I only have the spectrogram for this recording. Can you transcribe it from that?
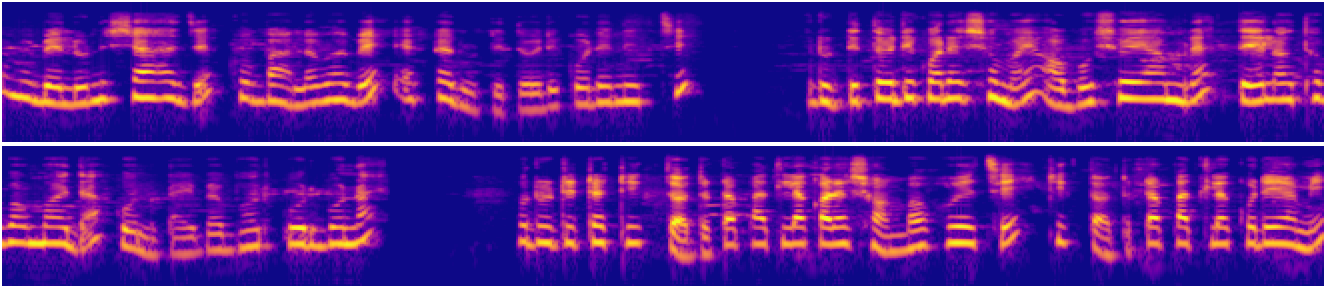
আমি বেলুনের সাহায্যে খুব ভালোভাবে একটা রুটি তৈরি করে নিচ্ছি। রুটি তৈরি করার সময় অবশ্যই আমরা তেল অথবা ময়দা কোনোটাই ব্যবহার করব না। রুটিটা ঠিক যতটা পাতলা করা সম্ভব হয়েছে, ঠিক ততটা পাতলা করে আমি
